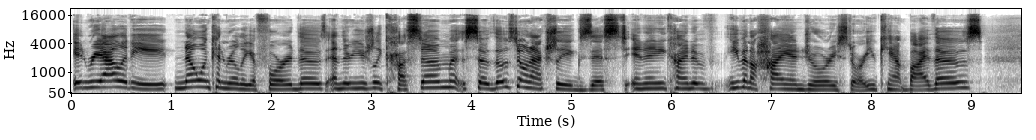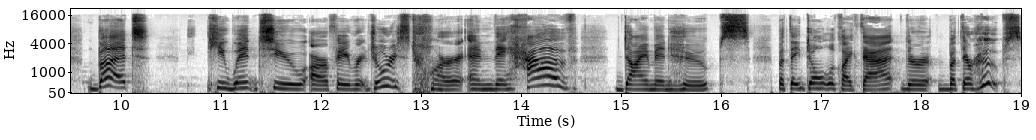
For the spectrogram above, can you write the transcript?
in reality, no one can really afford those, and they're usually custom. So those don't actually exist in any kind of even a high end jewelry store. You can't buy those. But he went to our favorite jewelry store, and they have diamond hoops, but they don't look like that. They're but they're hoops,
